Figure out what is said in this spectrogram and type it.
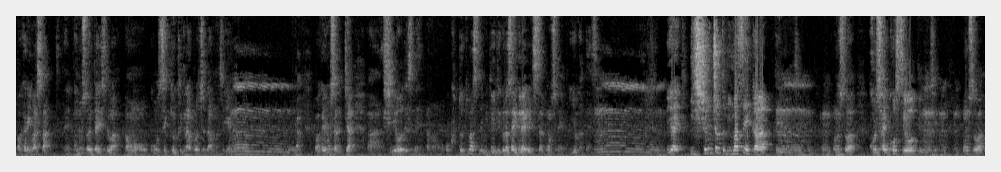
分かりました。ってねこの人に対してはあのこう積極的なアプローチはダメなんですよ。う嫌が分かりました。じゃああ資料をですねあの送っておきますんで見といてくださいぐらいが実はこの人ね良かったやつ、うーん。いや一緒にちょっと見ませんかっていう感じ、うん。この人はこれ最高っすよっていう感じ、この人は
